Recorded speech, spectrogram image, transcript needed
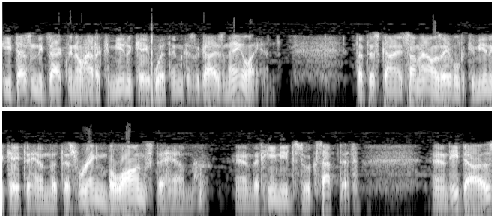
he doesn't exactly know how to communicate with him because the guy's an alien. But this guy somehow is able to communicate to him that this ring belongs to him and that he needs to accept it. And he does.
